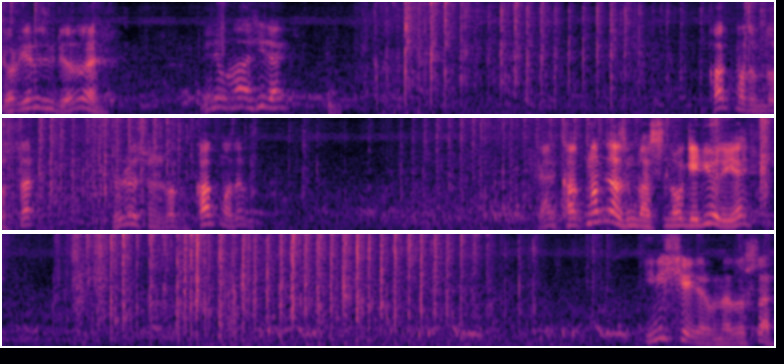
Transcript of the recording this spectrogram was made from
Göreceğiniz videoda da benim acilen kalkmadım dostlar. Görüyorsunuz bakın kalkmadım. Yani kalkmam lazımdı aslında o geliyor diye. İniş şeyleri bunlar dostlar.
